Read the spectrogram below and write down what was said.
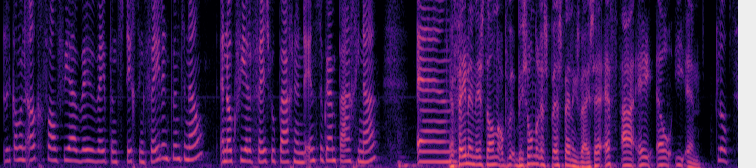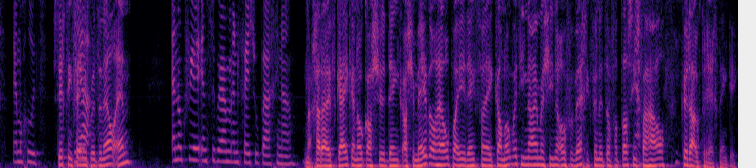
Dat kan in elk geval via www.stichtingvelin.nl. En ook via de Facebookpagina en de Instagram-pagina. En, En Velen is dan op bijzondere spe- spellingswijze. F-A-E-L-I-N. Klopt, helemaal goed. Stichtingvelen.nl en? En ook via de Instagram en de Facebookpagina. Nou, ga daar even kijken. En ook als je, denkt, als je mee wil helpen en je denkt van... ik kan ook met die naaimachine overweg. Ik vind het een fantastisch verhaal. Kun je daar ook terecht, denk ik.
